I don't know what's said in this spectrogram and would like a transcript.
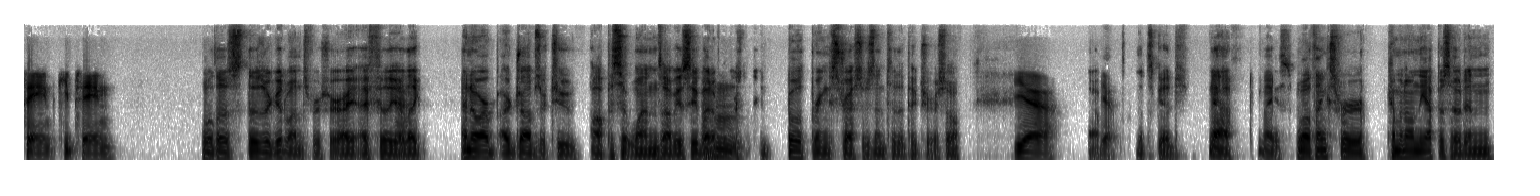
sane, keep sane. Well, those, those are good ones for sure. I, I feel you. Yeah. Like, I know our, our jobs are two opposite ones, obviously, but mm-hmm. both bring stressors into the picture. So, yeah. yeah. Yeah. That's good. Yeah. Nice. Well, thanks for coming on the episode and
